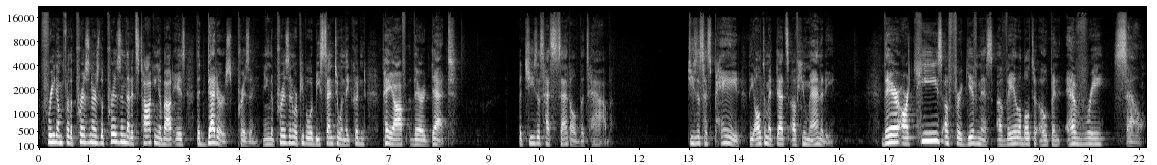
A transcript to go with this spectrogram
freedom for the prisoners, the prison that it's talking about is the debtor's prison, meaning the prison where people would be sent to when they couldn't pay off their debt. But Jesus has settled the tab. Jesus has paid the ultimate debts of humanity. There are keys of forgiveness available to open every cell.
